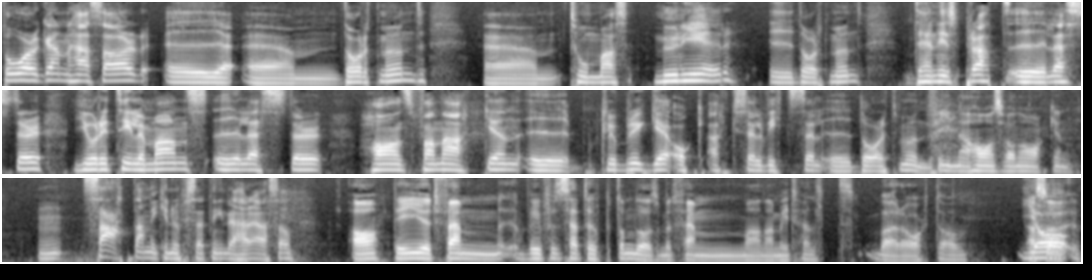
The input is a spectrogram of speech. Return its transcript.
Thorgan Hazard i ehm, Dortmund, ehm, Thomas Munier i Dortmund, Dennis Pratt i Leicester, Juri Tillemans i Leicester, Hans van Aken i Club Brygge och Axel Witzel i Dortmund. Fina Hans van Aken. Mm. Satan vilken uppsättning det här är alltså. Ja, det är ju ett fem, vi får sätta upp dem då som ett femmanna mittfält, bara rakt av. Ja, Alltså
